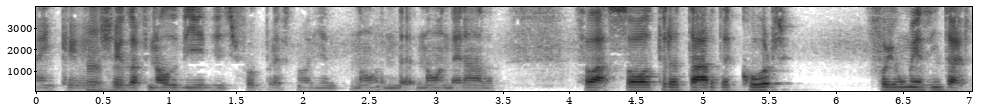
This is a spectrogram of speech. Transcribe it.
Em que uhum. chegas ao final do dia e dizes, fogo, parece que não, adianta, não, não andei nada. Sei lá, só tratar da cor foi um mês inteiro.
